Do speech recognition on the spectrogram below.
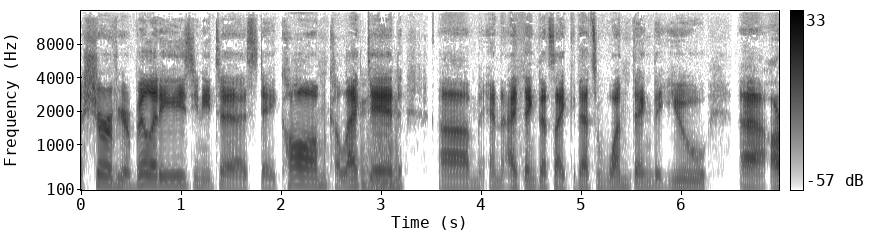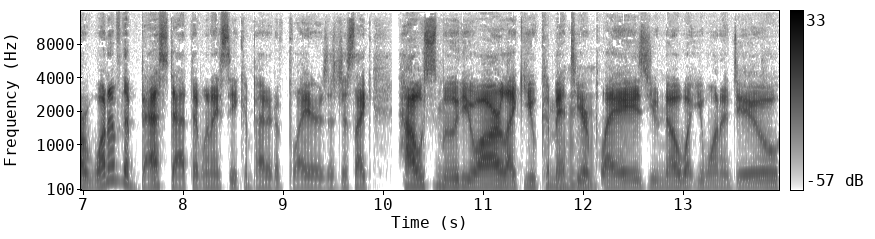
sure of your abilities you need to stay calm collected um, and i think that's like that's one thing that you uh, are one of the best at that when i see competitive players is just like how smooth you are like you commit to your Mhm. plays you know what you want to do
